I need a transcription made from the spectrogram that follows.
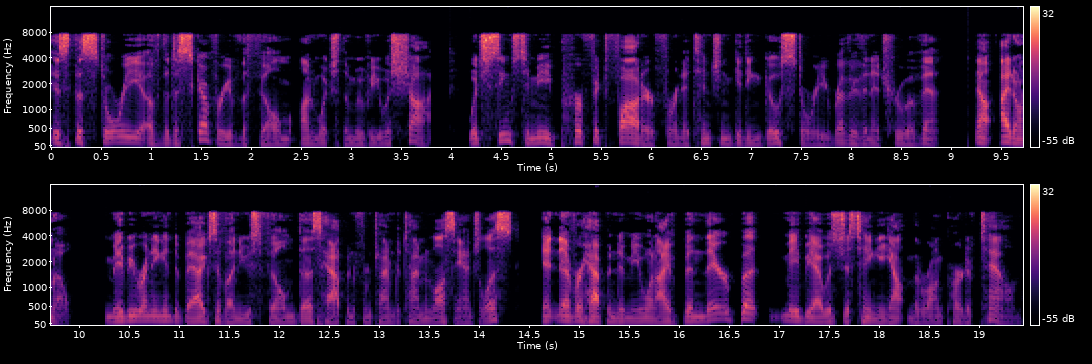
is the story of the discovery of the film on which the movie was shot, which seems to me perfect fodder for an attention getting ghost story rather than a true event. Now, I don't know. Maybe running into bags of unused film does happen from time to time in Los Angeles. It never happened to me when I've been there, but maybe I was just hanging out in the wrong part of town.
